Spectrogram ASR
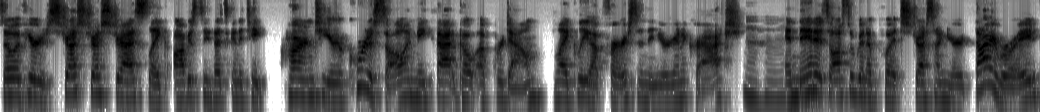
So if you're stressed, stressed, stressed, like obviously that's going to take harm to your cortisol and make that go up or down, likely up first, and then you're going to crash. Mhm. And then it's also going to put stress on your thyroid,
